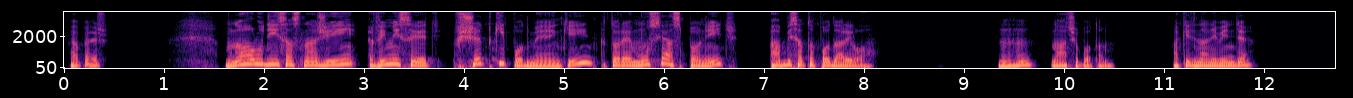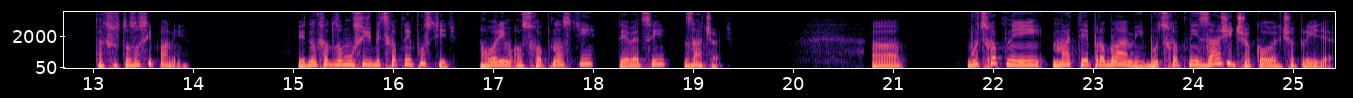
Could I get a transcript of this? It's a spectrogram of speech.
Chápeš? Mnoho ľudí sa snaží vymyslieť všetky podmienky, ktoré musia splniť, aby sa to podarilo. Mhm. No a čo potom? A keď na ne vyjde, tak sú to zosypaní. Jednoducho to musíš byť schopný pustiť. Hovorím o schopnosti tie veci začať. Uh, buď schopný mať tie problémy, buď schopný zažiť čokoľvek, čo príde.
